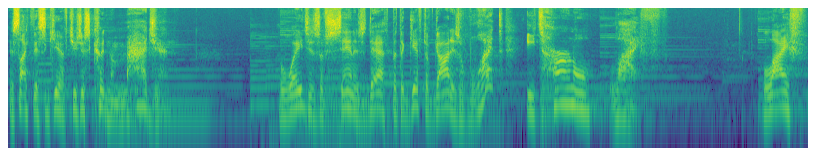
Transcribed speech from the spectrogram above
is like this gift you just couldn't imagine. The wages of sin is death, but the gift of God is what? Eternal life. Life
